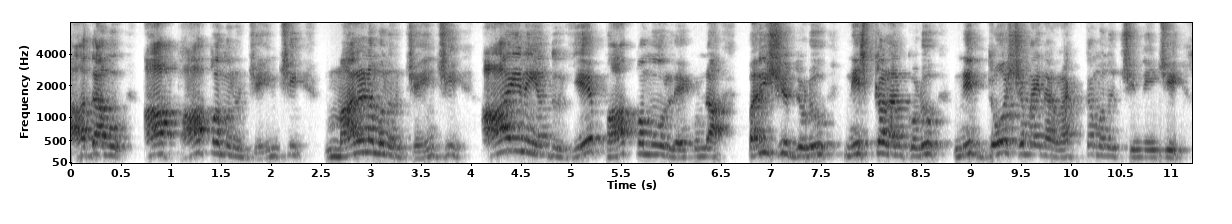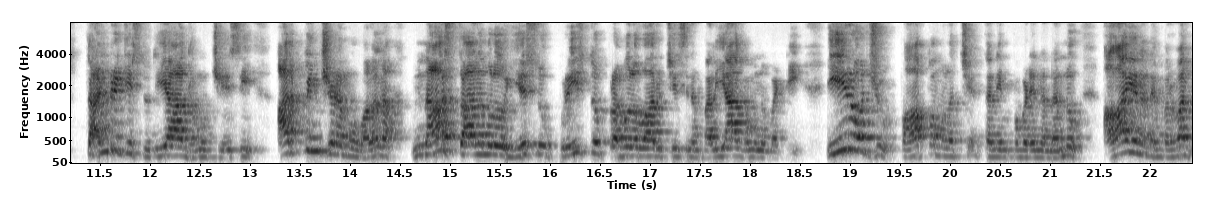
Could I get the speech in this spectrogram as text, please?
ఆదాము ఆ పాపమును జయించి మరణమును జయించి ఆయన యందు ఏ పాపము లేకుండా పరిశుద్ధుడు నిష్కలంకుడు నిర్దోషమైన రక్తమును చిందించి తండ్రికి స్థుతియాగము చేసి అర్పించడము వలన నా స్థానములో యేసు క్రీస్తు ప్రభుల వారు చేసిన బలియాగమును బట్టి ఈ రోజు పాపముల చేత నింపబడిన నన్ను ఆయన నెంబర్ వన్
